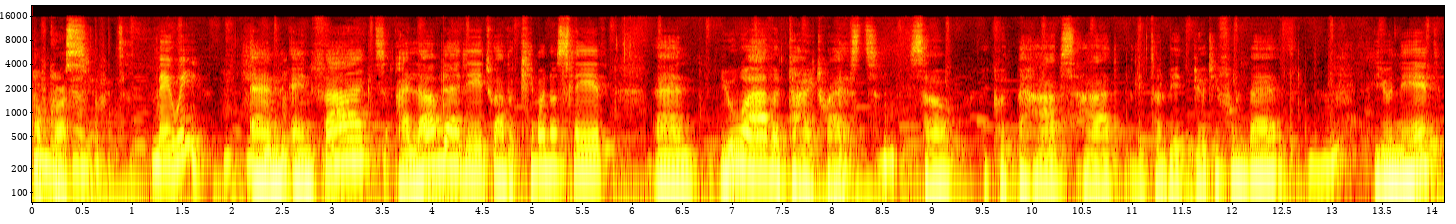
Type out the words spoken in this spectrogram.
of mm, course. May we? And in fact, I love the idea to have a kimono sleeve and you have a tight waist. Mm-hmm. So we could perhaps add a little bit beautiful bed. Mm-hmm. You need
